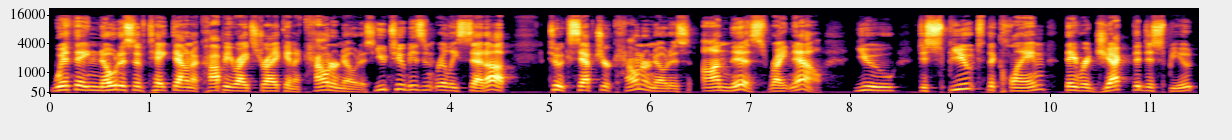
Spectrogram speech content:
with a notice of takedown, a copyright strike, and a counter notice. YouTube isn't really set up to accept your counter notice on this right now. You dispute the claim, they reject the dispute.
